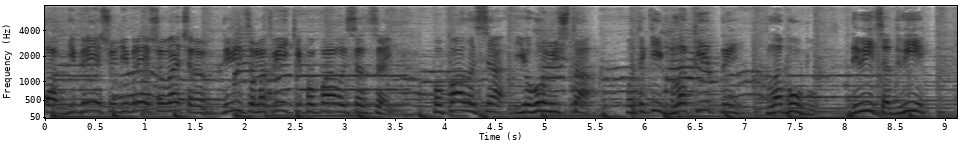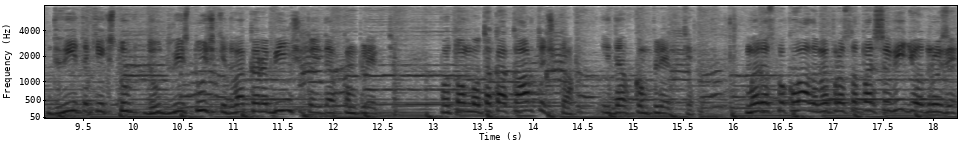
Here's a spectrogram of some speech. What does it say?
Так, дібрейшого, дібрейшого вечора. Дивіться, Матвійки попалися цей. Попалася його мічта. Отакий блакитний лабубу. Дивіться, дві, дві таких штук, дві штучки, два карабінчика йде в комплекті. Потім отака карточка йде в комплекті. Ми розпакували, ми просто перше відео, друзі.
